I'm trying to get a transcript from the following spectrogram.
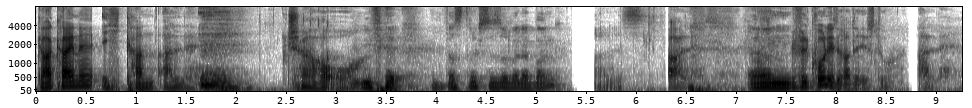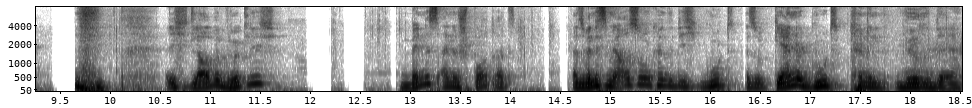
Gar keine, ich kann alle. Ciao. Wie viel, was drückst du so bei der Bank? Alles. Alles. Ähm, Wie viel Kohlenhydrate isst du? Alle. ich glaube wirklich, wenn es eine Sportart, also wenn es mir aussuchen könnte, die ich gut, also gerne gut können würde,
